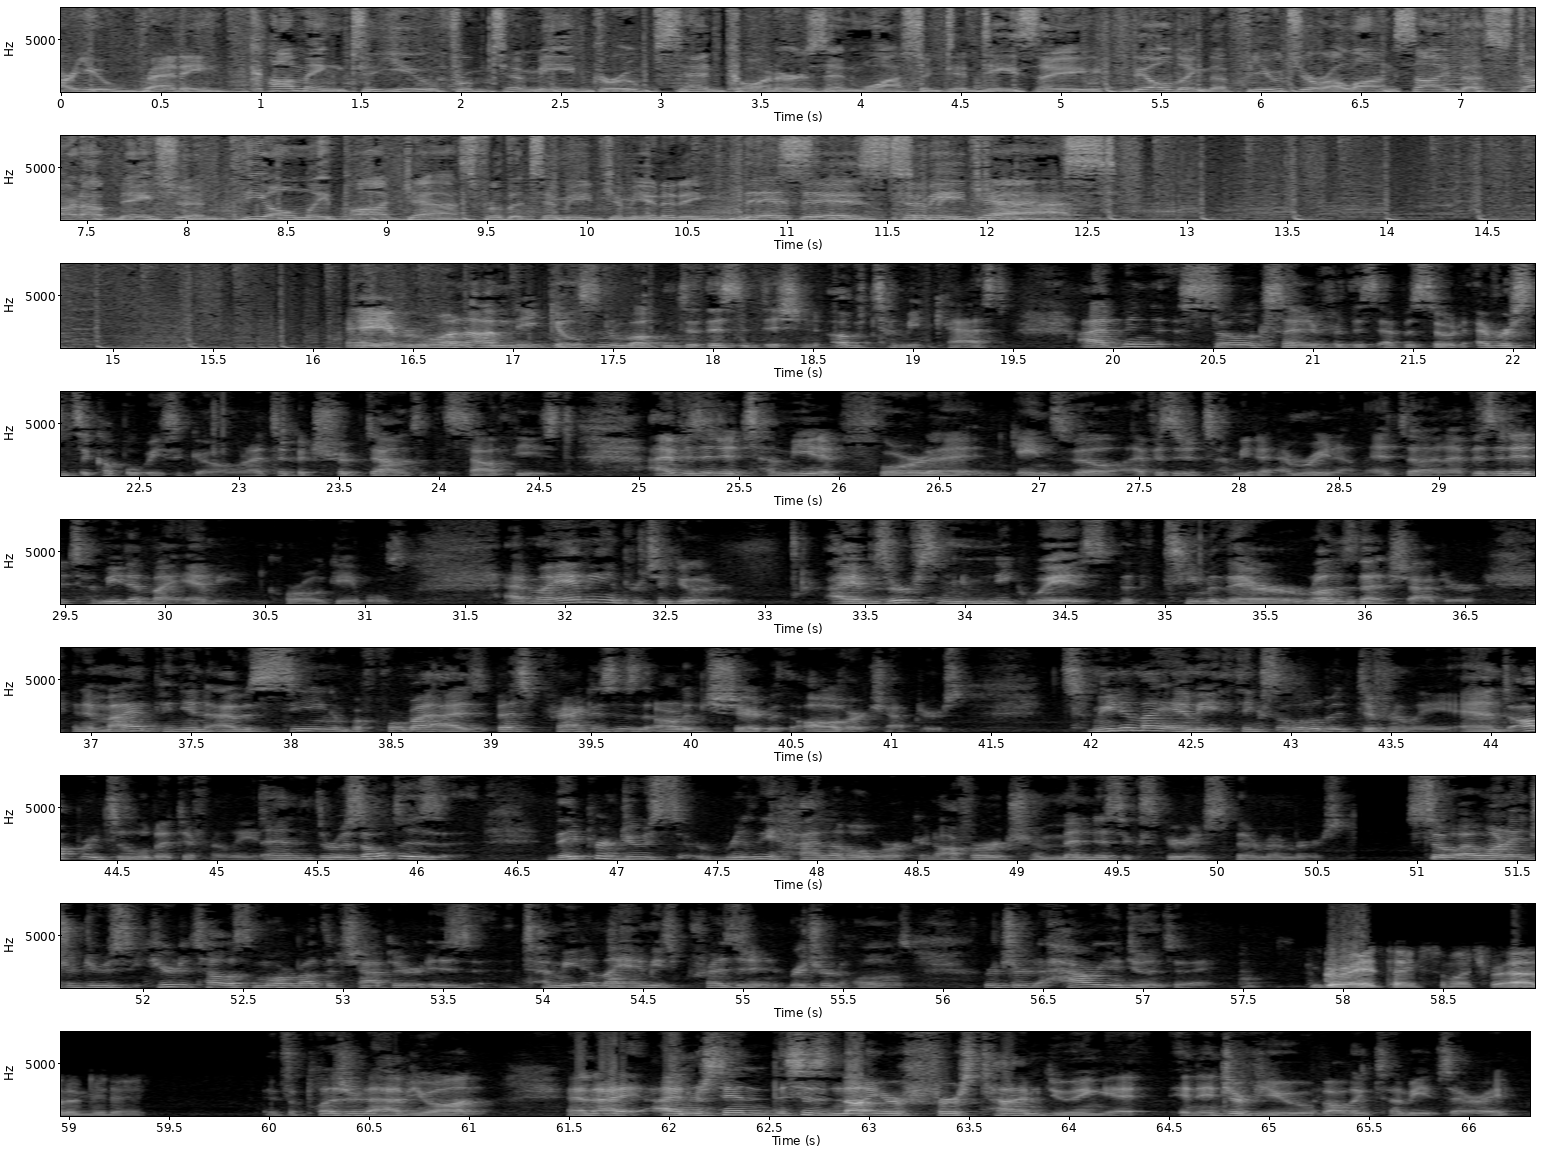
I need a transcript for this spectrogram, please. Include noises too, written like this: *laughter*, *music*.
Are you ready? Coming to you from Tamid Group's headquarters in Washington, D.C., building the future alongside the Startup Nation, the only podcast for the Tamid community. This is Tamidcast. Hey everyone, I'm Nate Gilson. Welcome to this edition of Tamidcast. I've been so excited for this episode ever since a couple weeks ago when I took a trip down to the southeast. I visited Tamid at Florida in Gainesville, I visited Tamid at Emory in Atlanta, and I visited Tamid at Miami Coral Gables. At Miami in particular, I observed some unique ways that the team there runs that chapter, and in my opinion, I was seeing before my eyes best practices that ought to be shared with all of our chapters. Tamid Miami thinks a little bit differently and operates a little bit differently. And the result is they produce really high level work and offer a tremendous experience to their members. So I want to introduce here to tell us more about the chapter is Tamid Miami's president, Richard Holmes. Richard, how are you doing today? Great. Thanks so much for having me, Nate. It's a pleasure to have you on. And I, I understand this is not your first time doing it, an interview involving Tamid, is that right?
